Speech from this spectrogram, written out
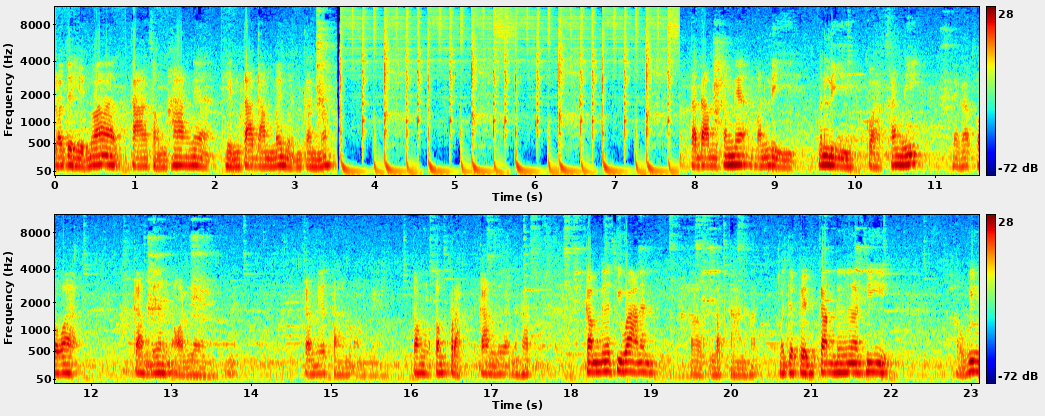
เราจะเห็นว่าตาสองข้างเนี่ยเห็นตาดำไม่เหมือนกันเนาะตาดำครั้งเนี้ยมันหลีมันหลีกว่าครั้งนี้นะครับ เพราะว่ากล้ามเนื้อมันอ่อนแรงกล้ามเนื้อตามอ่อนแรงต้องต้องปรับกล้ามเนื้อนะครับ กล้ามเนื้อที่ว่านั้นหลับตานะครับ มันจะเป็นกล้ามเนื้อที่วิ่ง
